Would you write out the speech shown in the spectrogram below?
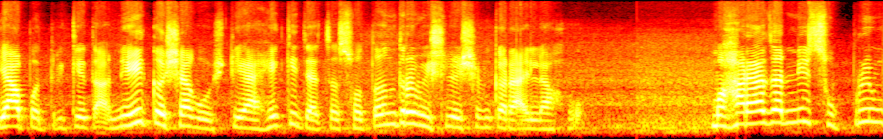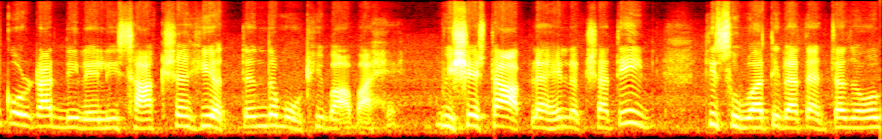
या पत्रिकेत अनेक अशा गोष्टी आहे की ज्याचं स्वतंत्र विश्लेषण करायला हवं. महाराजांनी सुप्रीम कोर्टात दिलेली साक्ष ही अत्यंत मोठी बाब आहे. विशेषतः आपल्या हे लक्षात येईल की सुरुवातीला त्यांच्याजवळ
